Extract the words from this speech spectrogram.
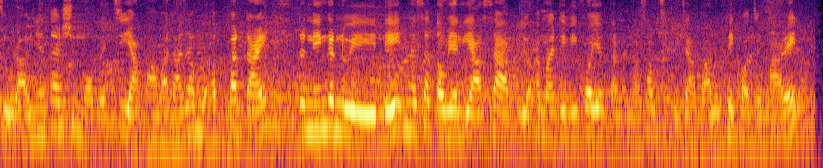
ဆိုတာကိုရင်သက်ရှုမောပဲကြည့်ရမှာပါဒါကြောင့်မို့အပတ်တိုင်းတနင်္ဂနွေနေ့23ရက်နေ့ကစပြီးတော့ MRTV4 ရုပ်သံနဲ့နောက်ဆောက်ကြည့်ပေးကြပါလို့ဖိတ်ခေါ်ချင်ပါတယ်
